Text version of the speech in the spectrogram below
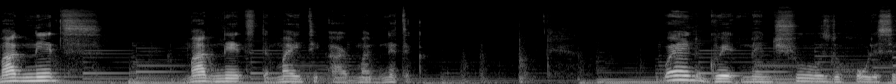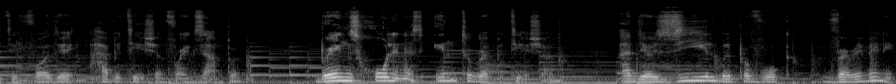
Magnets, magnets, the mighty are magnetic. When great men choose the holy city for their habitation, for example, brings holiness into reputation, and their zeal will provoke very many.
